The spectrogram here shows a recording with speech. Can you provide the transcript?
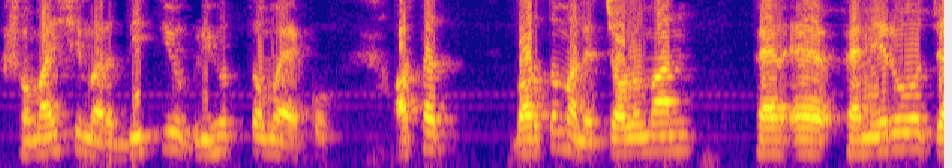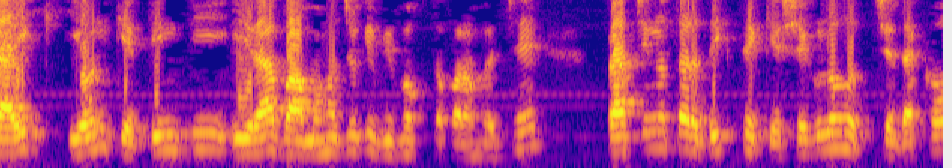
সময়সীমার দ্বিতীয় বৃহত্তম একক। অর্থাৎ বর্তমানে চলমান ফেনেরোজাইক ইয়নকে তিনটি ইরা বা মহাযুগে বিভক্ত করা হয়েছে। প্রাচীনতার দিক থেকে সেগুলো হচ্ছে, দেখো,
